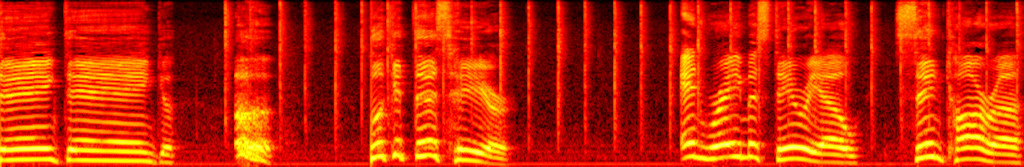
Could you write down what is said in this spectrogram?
Ding ding. Ugh. Look at this here. And Rey Mysterio, Sin Cara,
